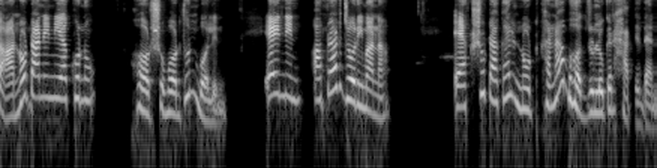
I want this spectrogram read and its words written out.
টানও টানিনি এখনও। হর্ষবর্ধন বলেন, এই নিন, আপনার জরিমানা। একশো টাকার নোটখানা ভদ্রলোকের হাতে দেন।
